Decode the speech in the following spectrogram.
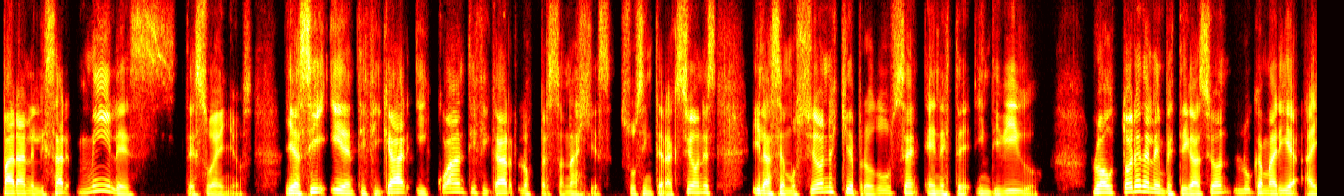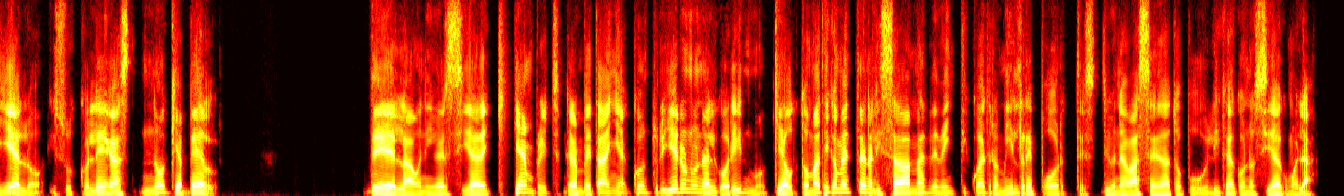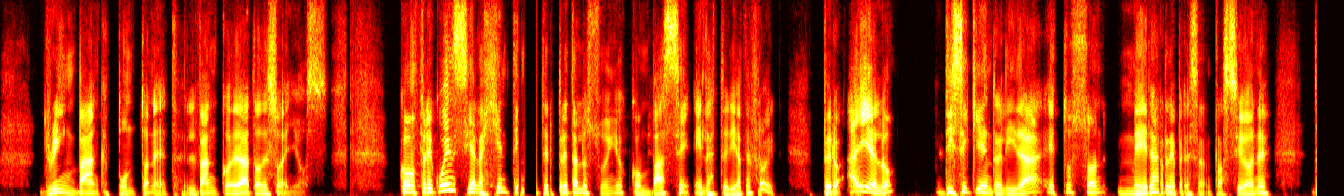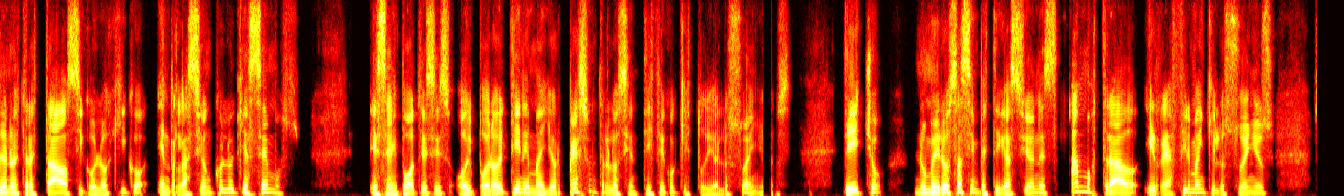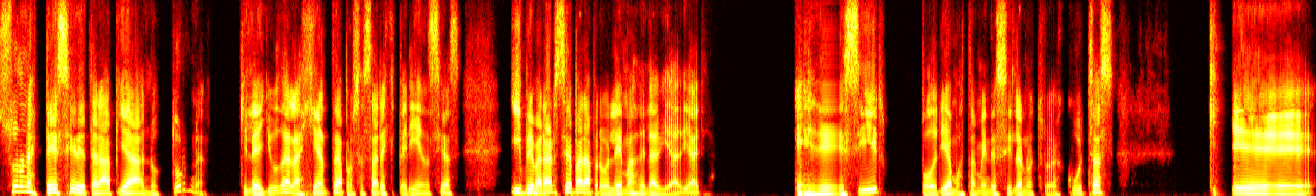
para analizar miles de sueños y así identificar y cuantificar los personajes, sus interacciones y las emociones que producen en este individuo. Los autores de la investigación, Luca María Aiello y sus colegas Nokia Bell de la Universidad de Cambridge, Gran Bretaña, construyeron un algoritmo que automáticamente analizaba más de 24.000 reportes de una base de datos pública conocida como la dreambank.net, el banco de datos de sueños. Con frecuencia la gente interpreta los sueños con base en las teorías de Freud, pero Aiello dice que en realidad estos son meras representaciones de nuestro estado psicológico en relación con lo que hacemos. Esa hipótesis hoy por hoy tiene mayor peso entre los científicos que estudian los sueños. De hecho, numerosas investigaciones han mostrado y reafirman que los sueños son una especie de terapia nocturna que le ayuda a la gente a procesar experiencias y prepararse para problemas de la vida diaria. Es decir, podríamos también decirle a nuestros escuchas que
